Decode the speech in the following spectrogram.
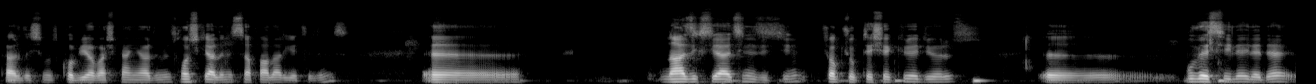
kardeşimiz, Kobiya Başkan Yardımcımız. Hoş geldiniz, sefalar getirdiniz. Eee, nazik ziyaretiniz için çok çok teşekkür ediyoruz. Eee, bu vesileyle de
